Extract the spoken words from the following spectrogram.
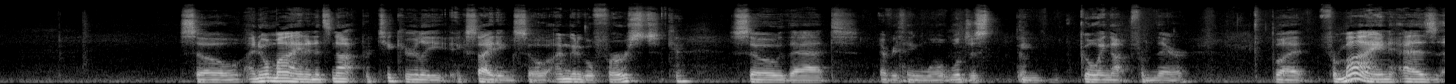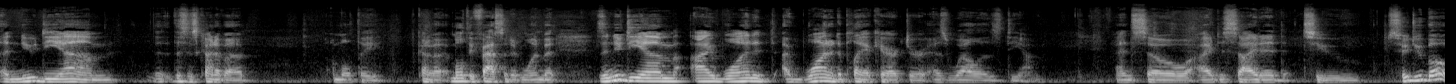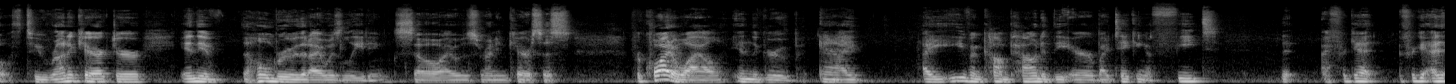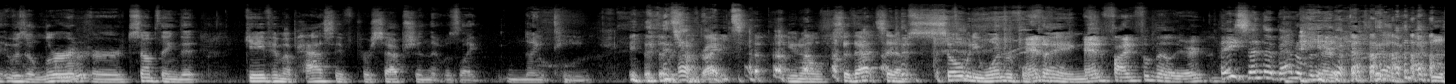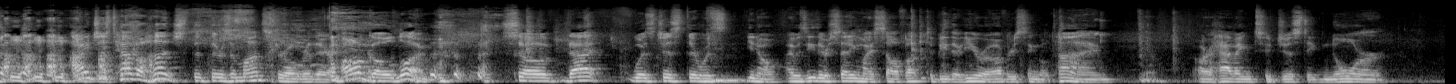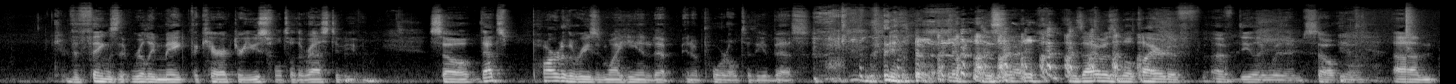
So I know mine, and it's not particularly exciting. So I'm going to go first, Okay. so that everything will will just be going up from there. But for mine, as a new DM, th- this is kind of a a multi kind of a multifaceted one. But as a new DM, I wanted I wanted to play a character as well as DM, and so I decided to to do both to run a character in the the homebrew that I was leading. So I was running Karasis for quite a while in the group, and I I even compounded the error by taking a feat that I forget I forget it was alert, or something that gave him a passive perception that was like 19 That's right. you know so that set up so many wonderful And things and find familiar. Hey, send that bat over there. I just have a hunch that there's a monster over there. I'll go look. So that was just there was you know I was either setting myself up to be the hero every single time, or having to just ignore the things that really make the character useful to the rest of you. So that's part of the reason why he ended up in a portal to the abyss. Because I was a little tired of, of dealing with him. So Yeah. um,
